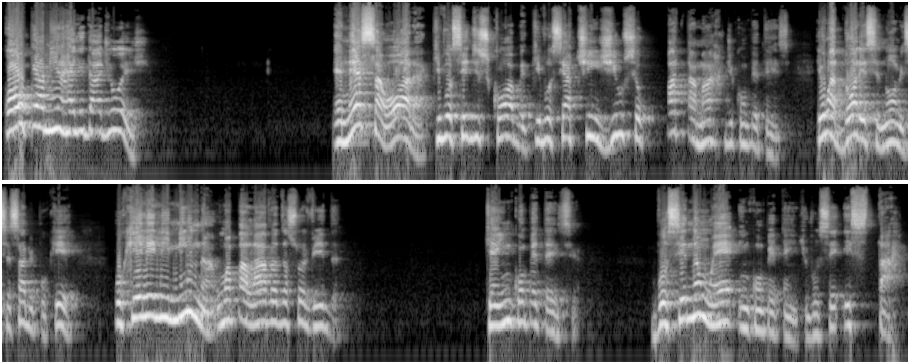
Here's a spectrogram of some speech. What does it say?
qual que é a minha realidade hoje? É nessa hora que você descobre que você atingiu o seu patamar de competência. Eu adoro esse nome, você sabe por quê? Porque ele elimina uma palavra da sua vida, que é incompetência. Você não é incompetente, você está.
